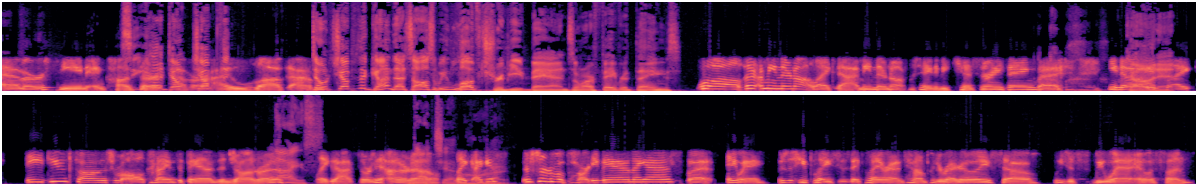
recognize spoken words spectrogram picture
ever seen in concert yeah, don't ever. jump the- I love them. Don't jump the gun. That's awesome. We love tribute bands. One of our favorite things. Well, I mean, they're not like that. I mean, they're not pretending to be Kiss or anything, but you know, Got it's it. like they do songs from all kinds of bands and genres, Nice. like that sort of thing. I don't know. Gotcha. Like, I guess Alright. they're sort of a party band, I guess. But anyway, there's a few places they play around town pretty regularly, so we just we went. It was fun.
